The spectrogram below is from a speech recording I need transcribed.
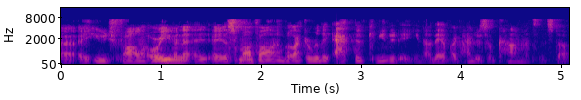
a, a, huge following or even a, a, small following, but like a really active community. You know, they have like hundreds of comments and stuff.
